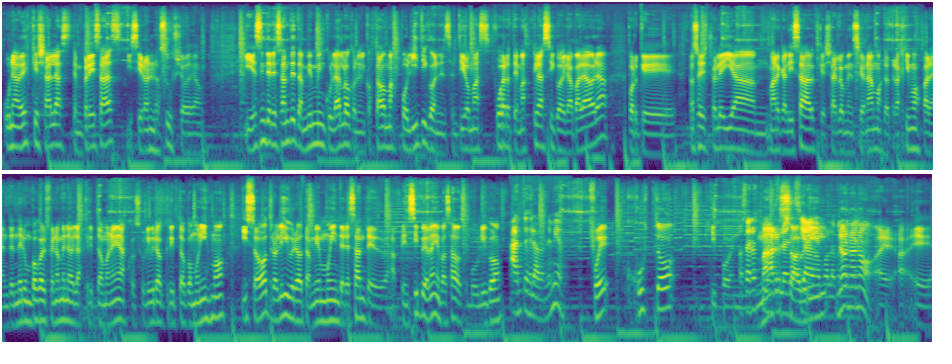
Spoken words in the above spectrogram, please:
una vez que ya las empresas hicieron lo suyo. Y es interesante también vincularlo con el costado más político, en el sentido más fuerte, más clásico de la palabra, porque, no sé, yo leía Mark Alizard, que ya lo mencionamos, lo trajimos para entender un poco el fenómeno de las criptomonedas con su libro Criptocomunismo. Hizo otro libro también muy interesante, a principios del año pasado se publicó. Antes de la pandemia. Fue justo tipo en marzo, abril. No, no, no. Eh, eh,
